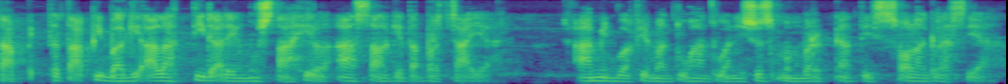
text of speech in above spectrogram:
tapi tetapi bagi Allah tidak ada yang mustahil asal kita percaya. Amin buat firman Tuhan. Tuhan Yesus memberkati sola gracia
